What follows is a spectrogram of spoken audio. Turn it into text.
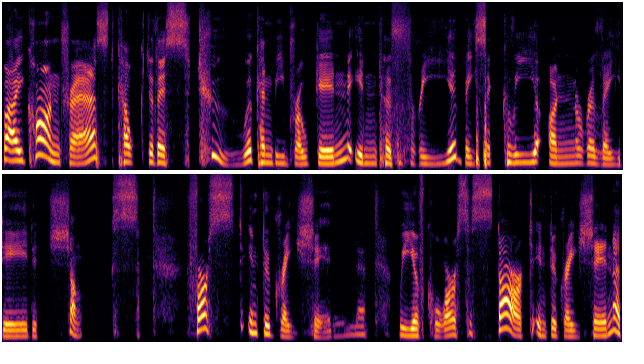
By contrast, calculus 2 can be broken into three basically unrelated chunks. First, integration. We, of course, start integration at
